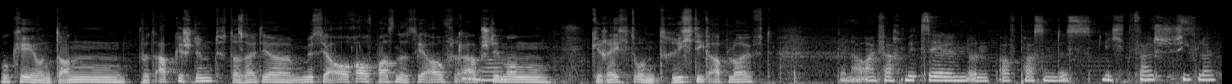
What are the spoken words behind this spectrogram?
Okay, und dann wird abgestimmt. Da seid ihr, müsst ihr auch aufpassen, dass die Auf genau. Abstimmung gerecht und richtig abläuft. Genau, einfach mitzählen und aufpassen, dass nicht falsch schief läuft.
